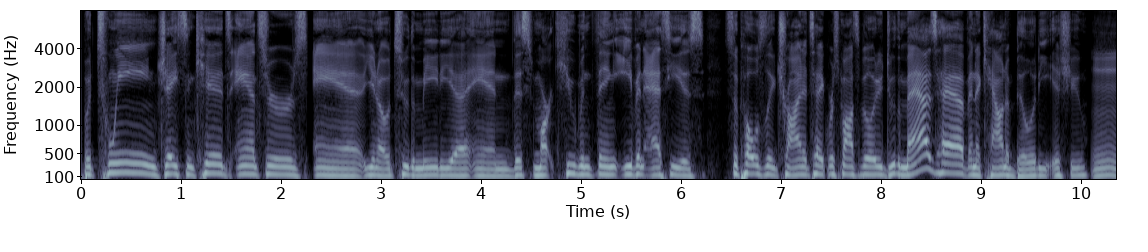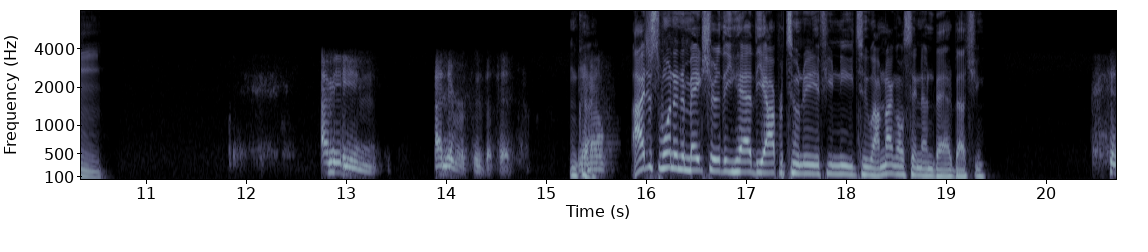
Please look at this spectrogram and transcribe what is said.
between Jason Kidd's answers and you know to the media and this Mark Cuban thing, even as he is supposedly trying to take responsibility, do the Mavs have an accountability issue? Mm. I mean, I never plead the fifth. Okay. You know, I just wanted to make sure that you had the opportunity if you need to. I'm not going to say nothing bad about you.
